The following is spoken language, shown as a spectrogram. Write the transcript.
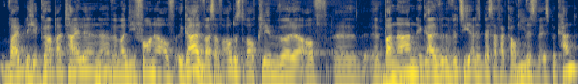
weibliche Körperteile, ne, wenn man die vorne auf, egal was, auf Autos draufkleben würde, auf äh, äh Bananen, egal, wird, wird sich alles besser verkaufen. Wisst, wer ist bekannt?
